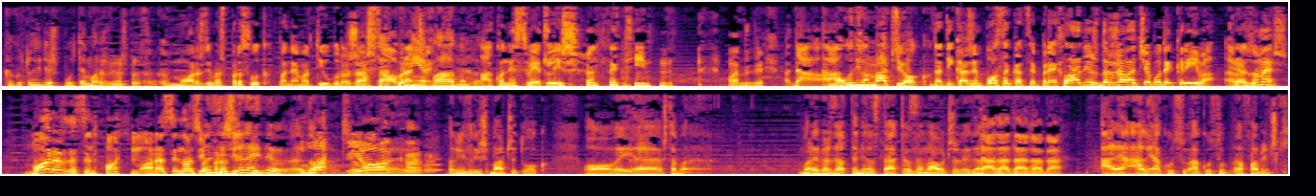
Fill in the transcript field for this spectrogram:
Kako to ideš putem, moraš da imaš prsluk? Moraš da imaš prsluk, pa nema ti ugrožaš šta ako saobraćaj. nije hladno, brate? Ako ne svetliš, ti... Pa da, A mogu da imam mači oko. Da ti kažem, posle kad se prehladiš, država će bude kriva. Razumeš? Moraš da se nosi, mora se nosi Pazi, prsluk. žena ide... a, do- Mači do- oko. Pa ne izvadiš mačet u oko. Ovaj, a, šta mo... Mora imaš zatamnjeno stakla za naočare. Da, Da, da, da, da, da. Ali, ali ako su, ako su a, fabrički,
